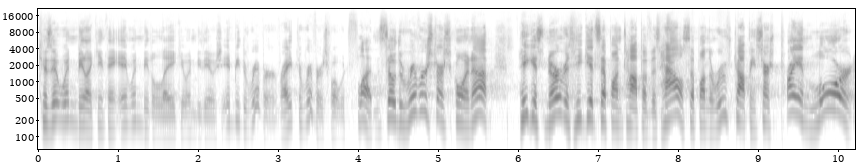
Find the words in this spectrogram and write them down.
because it wouldn't be like anything, it wouldn't be the lake, it wouldn't be the ocean, it'd be the river, right? The river is what would flood. And so the river starts going up. He gets nervous. He gets up on top of his house, up on the rooftop, and he starts praying, Lord,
